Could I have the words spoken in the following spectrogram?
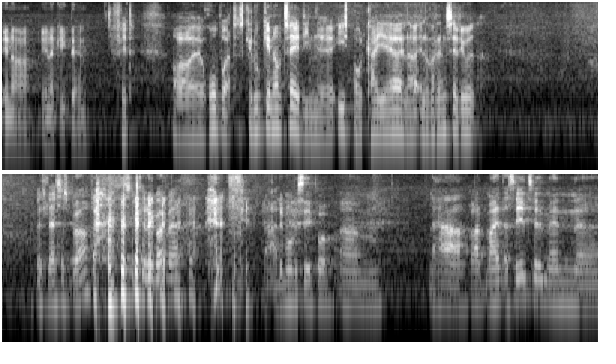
ind og, ind og kig derinde. Fedt. Og øh, Robert, skal du genoptage din øh, e-sport-karriere, eller, eller hvordan ser det ud? Hvis Lasse spørger, så kan det godt være. okay. Nej, det må vi se på. Um, jeg har ret meget at se til, men uh,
